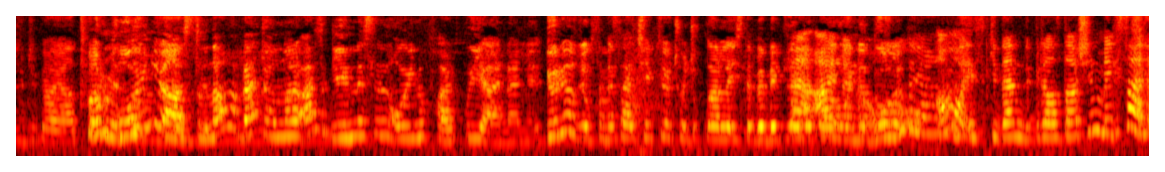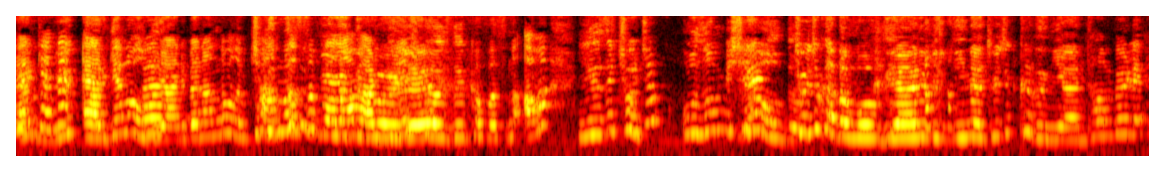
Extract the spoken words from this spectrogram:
üzücü bir hayatı var Melisa'nın. Oynuyor bence. aslında ama bence onlar artık yeni neslin oyunu farklı yani. Hani görüyoruz yoksa mesela çekiyor çocuklarla işte bebeklerle He, falan aynen oynadığı oluyor da yani. Ama eskiden de biraz daha şimdi Melisa Şimdi erkenden büyük- ergen oldu Ha. yani ben anlamadım. Çantası falan var böyle? güneş gözlüğü kafasına ama yüzü çocuk uzun bir şey Ve oldu. Çocuk adam oldu yani bildiğin hani çocuk kadın yani. Tam böyle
